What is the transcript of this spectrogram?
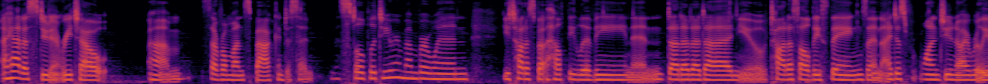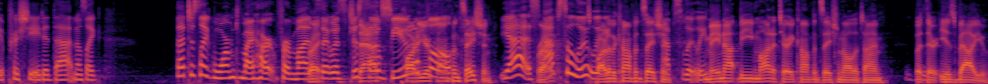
I had a student reach out um, several months back and just said, Miss Stolpa, do you remember when you taught us about healthy living and da da da da, and you taught us all these things? And I just wanted you to know I really appreciated that. And I was like, that just like warmed my heart for months. Right. It was just That's so beautiful. part of your compensation. yes, right? absolutely. It's part of the compensation. Absolutely. May not be monetary compensation all the time, but mm-hmm. there is value.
